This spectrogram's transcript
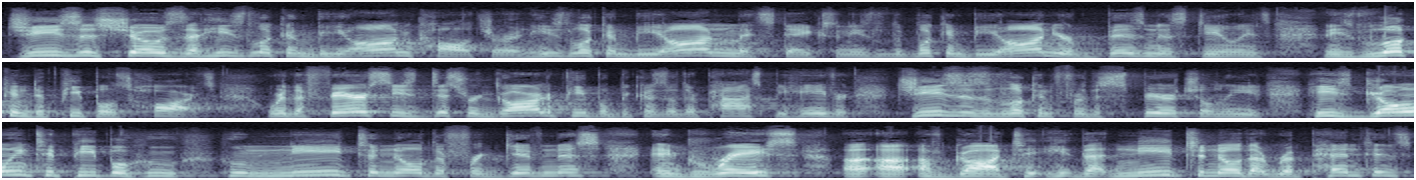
Jesus shows that he's looking beyond culture and he's looking beyond mistakes and he's looking beyond your business dealings and he's looking to people's hearts. Where the Pharisees disregarded people because of their past behavior, Jesus is looking for the spiritual need. He's going to people who, who need to know the forgiveness and grace uh, uh, of God, to, that need to know that repentance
